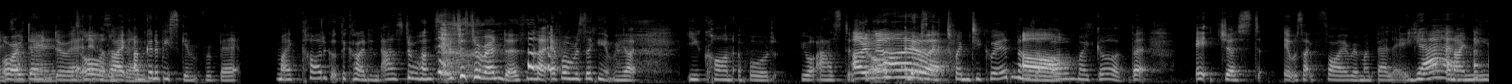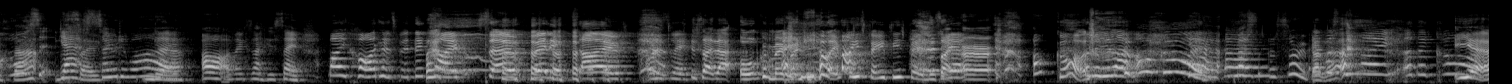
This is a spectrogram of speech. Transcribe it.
or I don't do it. It's and it was like, I'm going to be skint for a bit. My card got declined in Asda once. It was just horrendous, and like everyone was looking at me like, "You can't afford your Asda I shop," and it was like twenty quid, and I was Oh. like, "Oh my god!" But it just, it was like fire in my belly. Yeah, and I need of course that. It, yes, so, do I. Yeah. Oh, I'm exactly the same. My card has been declined so many times. Honestly, It's like that awkward moment when you're like, please pay, please pay. And it's like, Yeah. uh, oh God. and you're like, oh god, Yeah, I um, must- sorry about that. my other card. Yeah.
